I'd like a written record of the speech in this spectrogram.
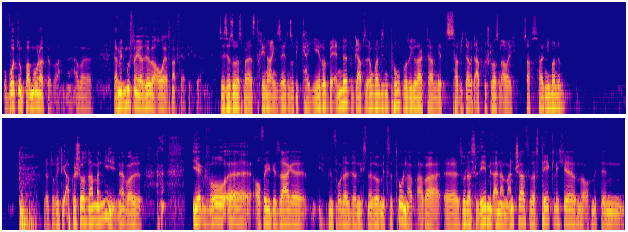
Obwohl es nur ein paar Monate waren. Ne? Aber damit muss man ja selber auch erstmal fertig werden. Es ist ja so, dass man als Trainer eigentlich selten so die Karriere beendet. Gab es irgendwann diesen Punkt, wo Sie gesagt haben, jetzt habe ich damit abgeschlossen, aber ich sag's halt niemandem? Ja, so richtig abgeschlossen haben wir nie, ne? weil irgendwo, äh, auch wenn ich jetzt sage, ich bin froh, dass ich da nichts mehr so mit zu tun habe, aber äh, so das Leben mit einer Mannschaft, so das tägliche und auch mit den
